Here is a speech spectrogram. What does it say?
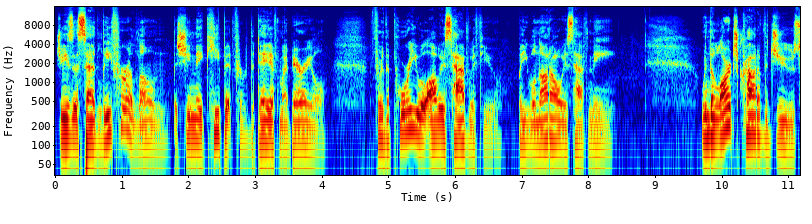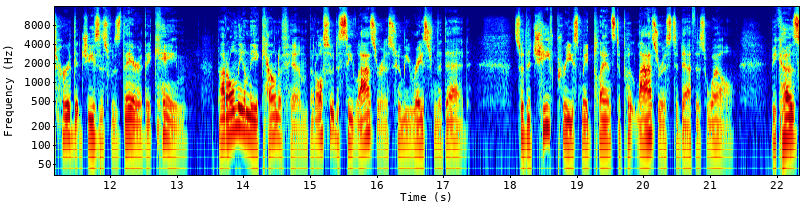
Jesus said, Leave her alone, that she may keep it for the day of my burial. For the poor you will always have with you but you will not always have me. When the large crowd of the Jews heard that Jesus was there, they came, not only on the account of him, but also to see Lazarus, whom he raised from the dead. So the chief priests made plans to put Lazarus to death as well, because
